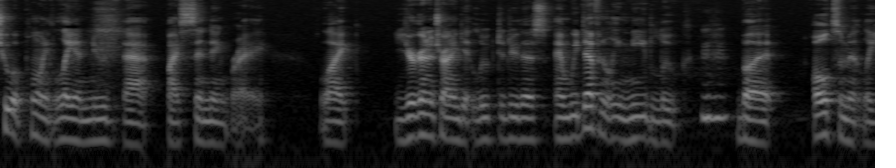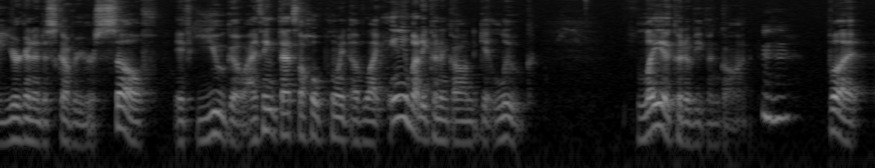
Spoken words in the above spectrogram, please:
to a point, Leia knew that by sending Rey, like you're gonna try and get Luke to do this, and we definitely need Luke, Mm-hmm. but ultimately you're gonna discover yourself if you go. I think that's the whole point of like anybody could have gone to get Luke. Leia could have even gone. Mm-hmm. But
